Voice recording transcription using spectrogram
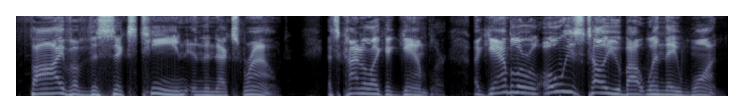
5 of the 16 in the next round. It's kind of like a gambler. A gambler will always tell you about when they won,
